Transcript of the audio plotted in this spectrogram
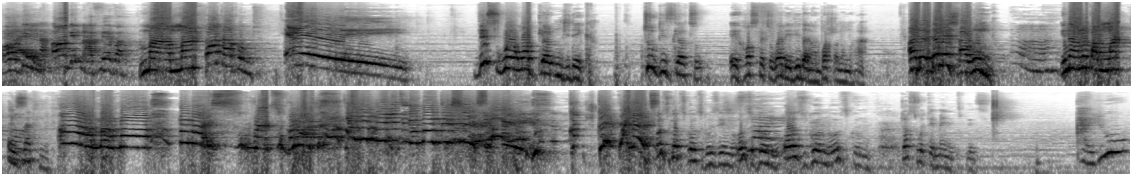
Again, again, na fever. Mama! What happened? Hey! This wayward girl Njideka took this girl to a hospital where they did an abortion on her. And they damaged her womb. You know, look at ma. Exactly. Ah, Mama. Mama, I swear to God. I don't know anything about this. Stay quiet! What's go, what's go, Zeno? What's go, what's go, what's go? Just wait a minute, please. Are you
